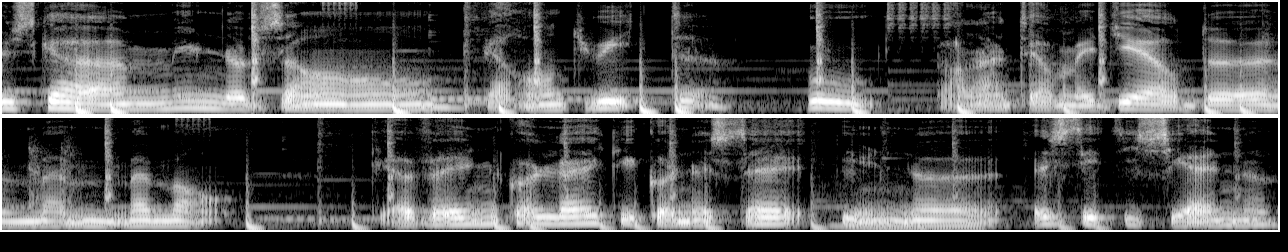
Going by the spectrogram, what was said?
Jusqu'à 1948, où, par l'intermédiaire de ma maman, qui avait une collègue qui connaissait une euh, esthéticienne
